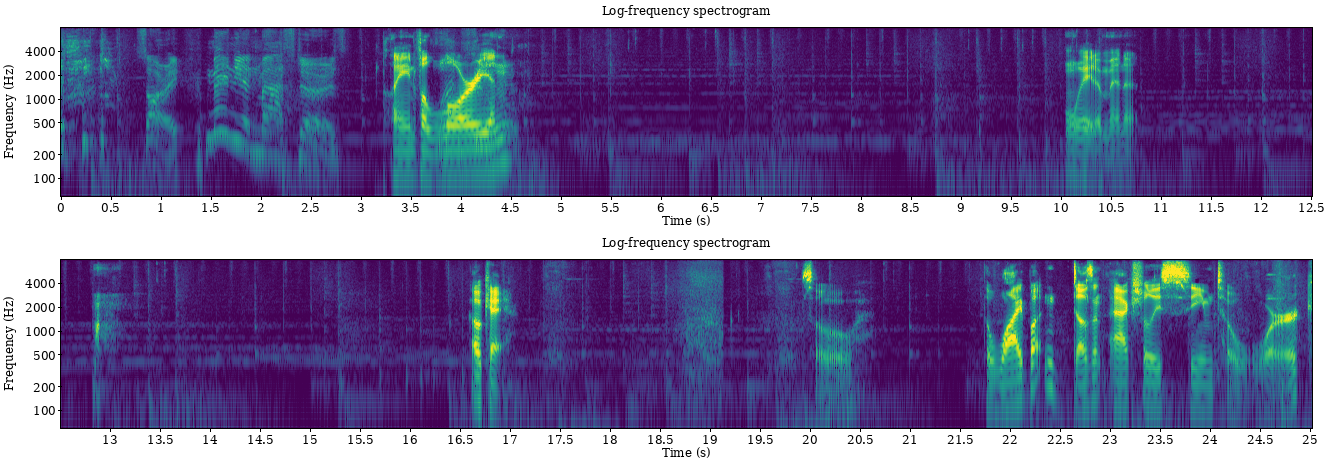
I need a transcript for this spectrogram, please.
Sorry, Minion Masters. Playing Valorian. Wait a minute. Okay. So the Y button doesn't actually seem to work.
